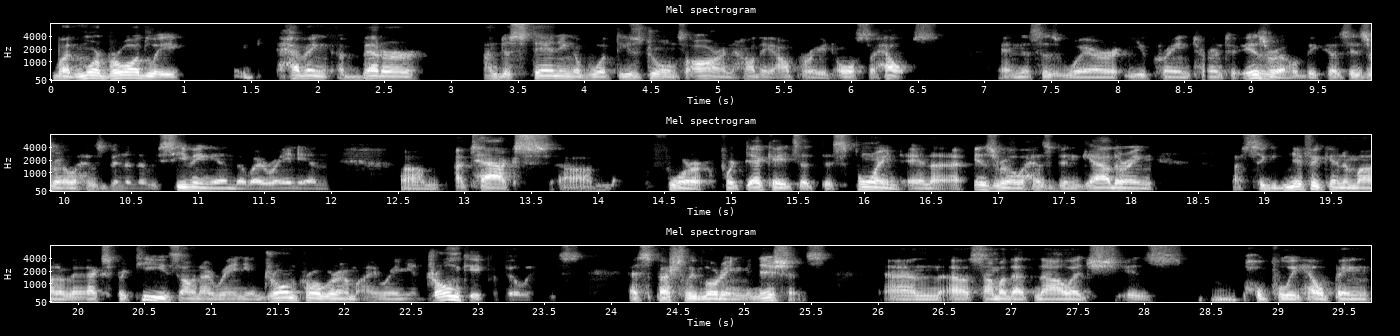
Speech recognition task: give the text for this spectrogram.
But more broadly, having a better understanding of what these drones are and how they operate also helps. And this is where Ukraine turned to Israel because Israel has been in the receiving end of Iranian um, attacks um, for, for decades at this point. And uh, Israel has been gathering a significant amount of expertise on Iranian drone program, Iranian drone capabilities, especially loitering munitions. And uh, some of that knowledge is hopefully helping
